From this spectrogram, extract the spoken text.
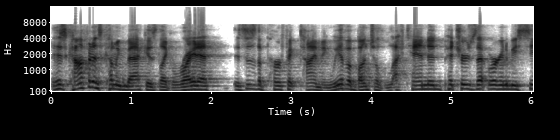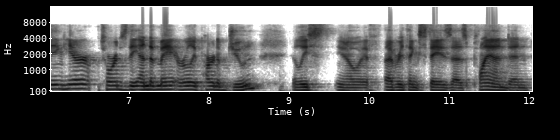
his confidence coming back is like right at this is the perfect timing. We have a bunch of left-handed pitchers that we're going to be seeing here towards the end of May, early part of June, at least you know if everything stays as planned. And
